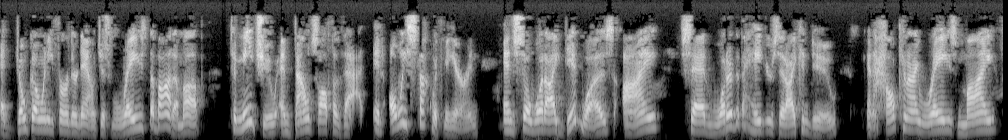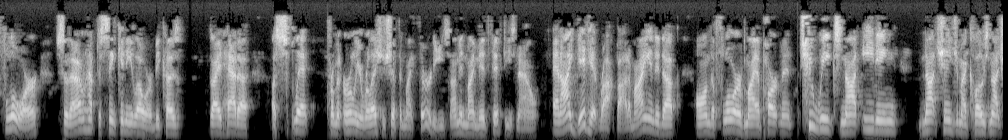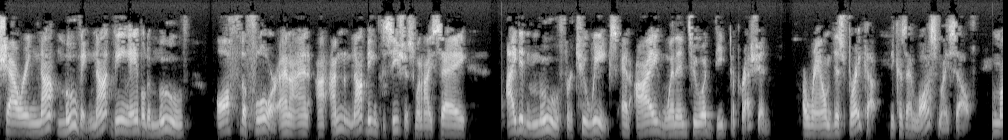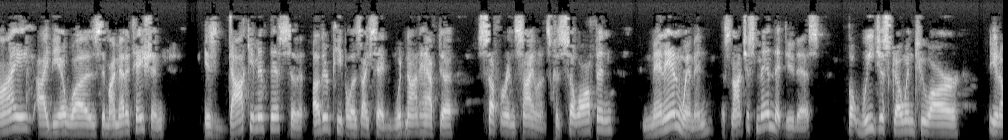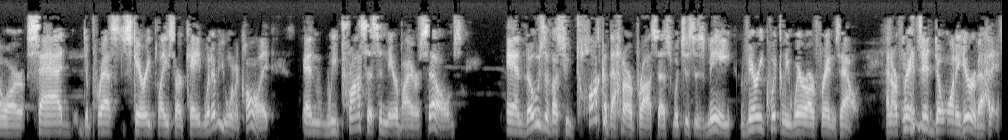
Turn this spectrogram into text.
And don't go any further down. Just raise the bottom up to meet you and bounce off of that. It always stuck with me, Aaron. And so what I did was I said, what are the behaviors that I can do and how can I raise my floor so that I don't have to sink any lower because I'd had a, a split from an earlier relationship in my 30s. I'm in my mid 50s now and I did hit rock bottom. I ended up on the floor of my apartment two weeks not eating, not changing my clothes, not showering, not moving, not being able to move off the floor. And I, I'm not being facetious when I say I didn't move for two weeks and I went into a deep depression around this breakup because I lost myself. My idea was in my meditation is document this so that other people, as I said, would not have to suffer in silence. Cause so often men and women, it's not just men that do this, but we just go into our, you know, our sad, depressed, scary place arcade, whatever you want to call it. And we process in there by ourselves and those of us who talk about our process, which is, is me, very quickly wear our friends out. And our friends don't want to hear about it.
